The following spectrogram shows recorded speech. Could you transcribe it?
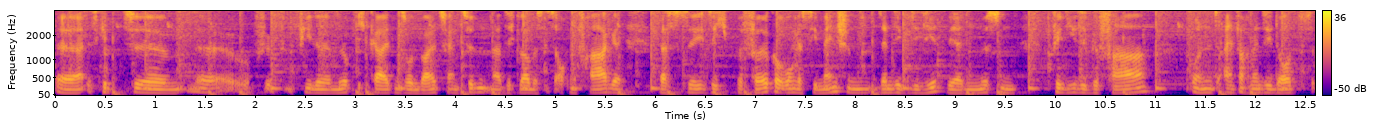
Äh, es gibt äh, äh viele Möglichkeiten, so einen Wald zu entzünden. Also ich glaube, es ist auch eine Frage, dass sich Bevölkerung, dass die Menschen sensibilisiert werden müssen für diese Gefahr und einfach, wenn sie dort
